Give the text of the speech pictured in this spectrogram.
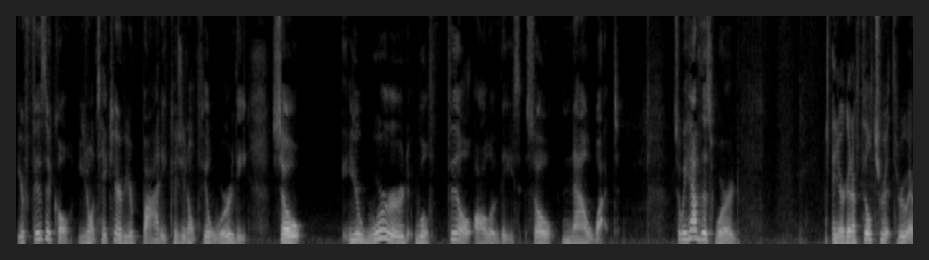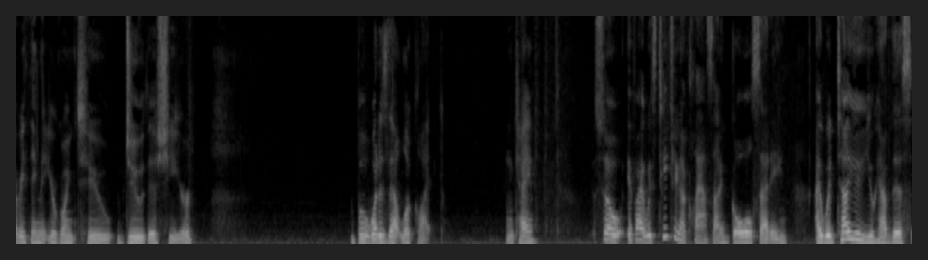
your physical, you don't take care of your body because you don't feel worthy. So your word will fill all of these. So now what? So we have this word, and you're going to filter it through everything that you're going to do this year. But what does that look like? Okay. So if I was teaching a class on goal setting, I would tell you you have this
